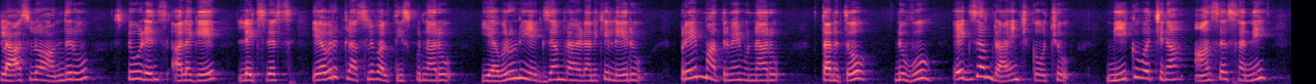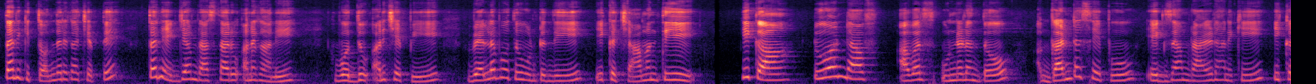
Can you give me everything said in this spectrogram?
క్లాస్లో అందరూ స్టూడెంట్స్ అలాగే లెక్చరర్స్ ఎవరి క్లాసులు వాళ్ళు తీసుకున్నారు? ఎవరూ నీ ఎగ్జామ్ రాయడానికి లేరు. ప్రేమ్ మాత్రమే ఉన్నారు. తనతో నువ్వు ఎగ్జామ్ రాయించుకోవచ్చు. నీకు వచ్చిన ఆన్సర్స్ అన్నీ తనకి తొందరగా చెప్తే తను ఎగ్జామ్ రాస్తారు అనగానే వద్దు అని చెప్పి వెళ్ళబోతూ ఉంటుంది ఇక చామంతి. ఇక టూ అండ్ హాఫ్ అవర్స్ ఉండడంతో గంట సేపు ఎగ్జామ్ రాయడానికి ఇక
